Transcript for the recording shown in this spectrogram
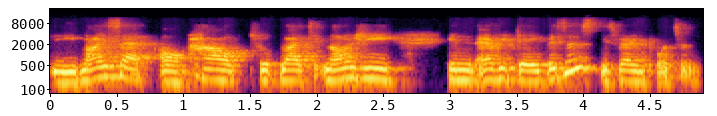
the mindset of how to apply technology in everyday business is very important.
